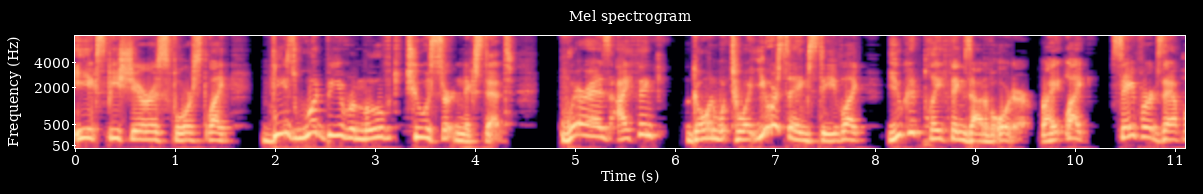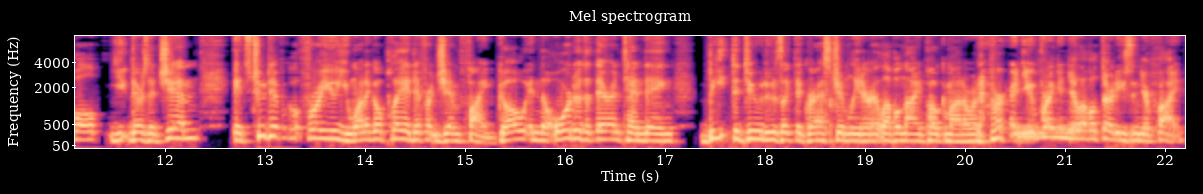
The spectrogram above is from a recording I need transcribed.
EXP share is forced, like these would be removed to a certain extent. Whereas I think going to what you were saying, Steve, like you could play things out of order, right? Like say, for example, you, there's a gym. It's too difficult for you. You want to go play a different gym. Fine. Go in the order that they're intending. Beat the dude who's like the grass gym leader at level nine Pokemon or whatever. And you bring in your level 30s and you're fine.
